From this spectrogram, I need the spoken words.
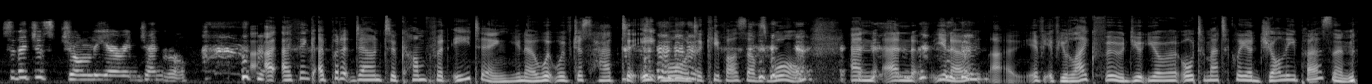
So they're just jollier in general. I, I, think I put it down to comfort eating. You know, we, have just had to eat more to keep ourselves warm. And, and you know, uh, if, if you like food, you, you're automatically a jolly person.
